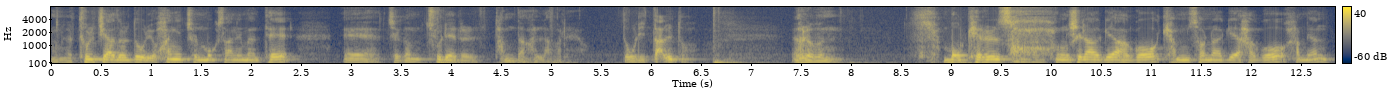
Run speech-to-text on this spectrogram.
음, 둘째 아들도 우리 황희촌 목사님한테 예, 지금 주례를 담당하려고 그래요. 또 우리 딸도 여러분 목회를 성실하게 하고 겸손하게 하고 하면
